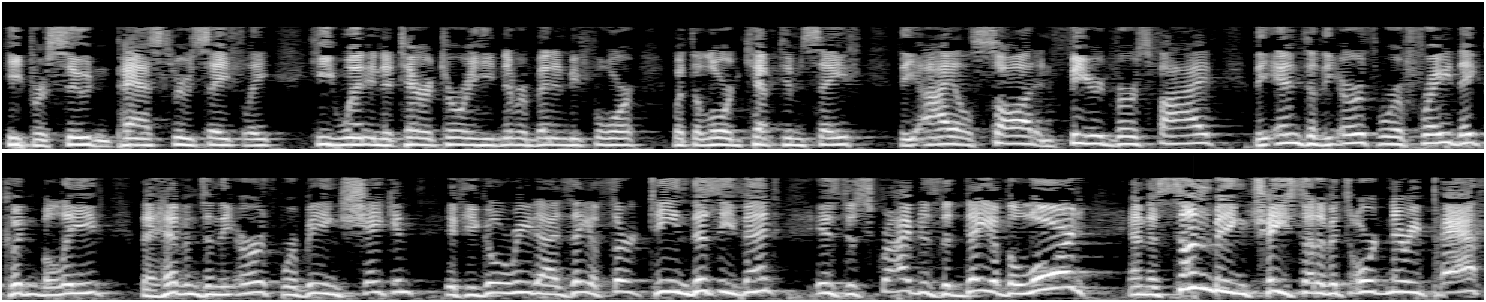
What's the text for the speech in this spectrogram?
He pursued and passed through safely. He went into territory he'd never been in before, but the Lord kept him safe. The isles saw it and feared, verse 5. The ends of the earth were afraid. They couldn't believe. The heavens and the earth were being shaken. If you go read Isaiah 13, this event is described as the day of the Lord and the sun being chased out of its ordinary path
